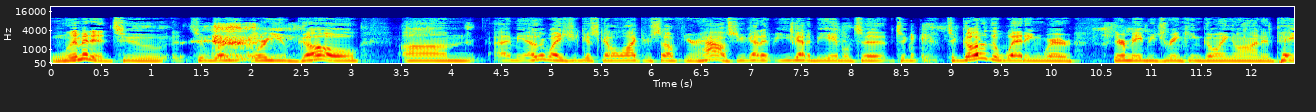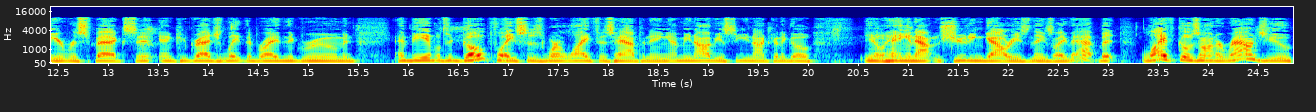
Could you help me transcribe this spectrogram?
limited to to where where you go Um, I mean, otherwise you just got to lock yourself in your house. You got to you got to be able to to to go to the wedding where there may be drinking going on and pay your respects and, and congratulate the bride and the groom and and be able to go places where life is happening. I mean, obviously you're not going to go, you know, hanging out in shooting galleries and things like that, but life goes on around you.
